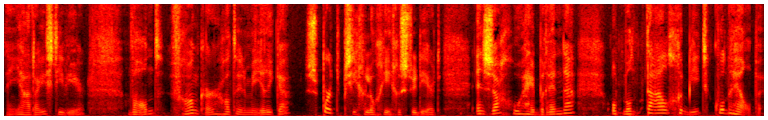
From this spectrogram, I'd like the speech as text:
En ja, daar is hij weer. Want Franker had in Amerika sportpsychologie gestudeerd. En zag hoe hij Brenda op mentaal gebied kon helpen.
